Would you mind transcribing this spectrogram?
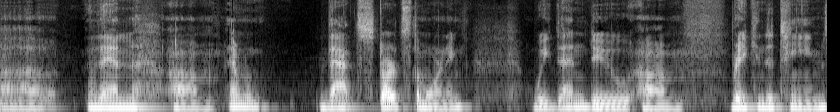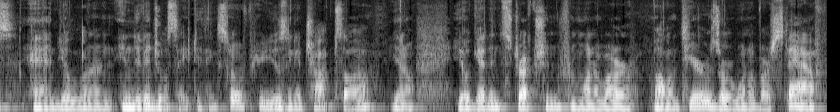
Uh, then um, and that starts the morning. We then do um, break into teams and you'll learn individual safety things. So if you're using a chop saw you know you'll get instruction from one of our volunteers or one of our staff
